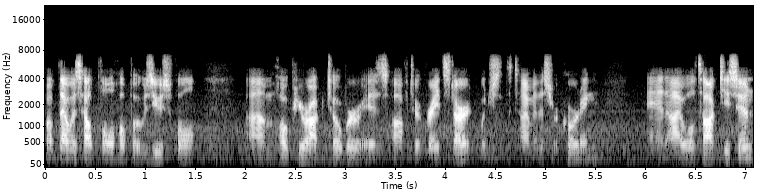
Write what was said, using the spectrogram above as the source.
hope that was helpful. Hope it was useful. Um, hope your October is off to a great start, which is the time of this recording. And I will talk to you soon.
